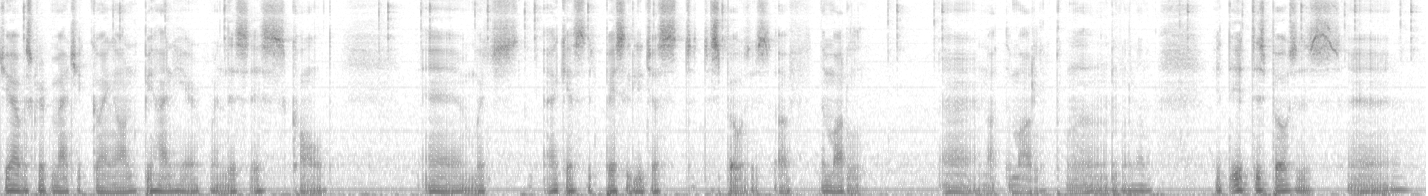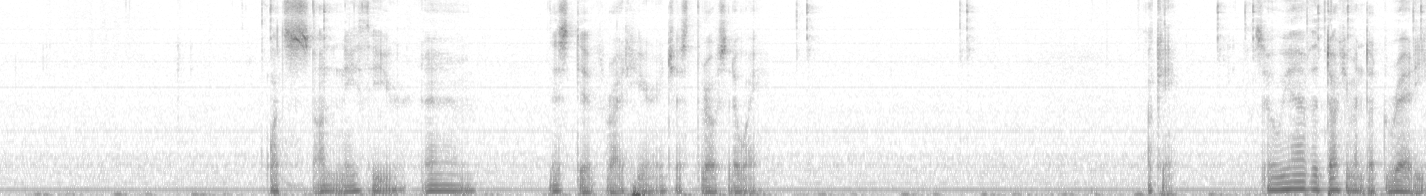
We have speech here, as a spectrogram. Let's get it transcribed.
JavaScript magic going on behind here when this is called, um, which I guess it basically just disposes of the model, uh, not the model, it, it disposes uh, what's underneath here, um, this div right here, it just throws it away. Okay, so we have the document ready,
